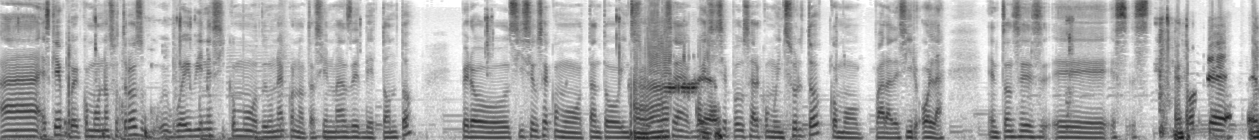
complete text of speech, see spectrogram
Ah, es que pues, como nosotros, güey, viene así como de una connotación más de, de tonto, pero sí se usa como tanto insulto, Ah, o sea, güey, sí se puede usar como insulto como para decir hola. Entonces, eh, es, es- Entonces, el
